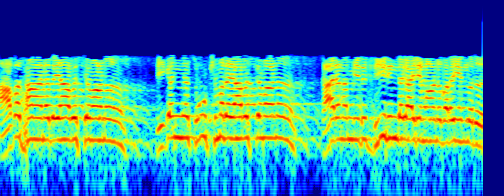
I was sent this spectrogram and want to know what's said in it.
അവധാനത ആവശ്യമാണ് തികഞ്ഞ സൂക്ഷ്മത ആവശ്യമാണ്. കാരണം ഇത് ദീനിന്റെ കാര്യമാണ് പറയുന്നത്.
